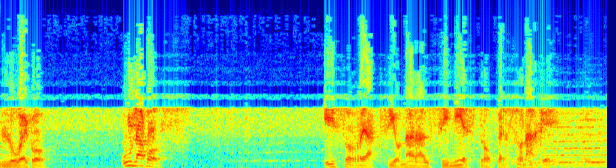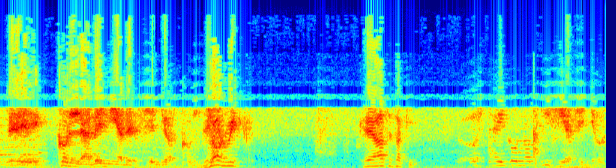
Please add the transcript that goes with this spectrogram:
Luego, una voz hizo reaccionar al siniestro personaje. Eh, con la venia del señor conde. Jorvik, ¿qué haces aquí? Os traigo noticias, señor.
